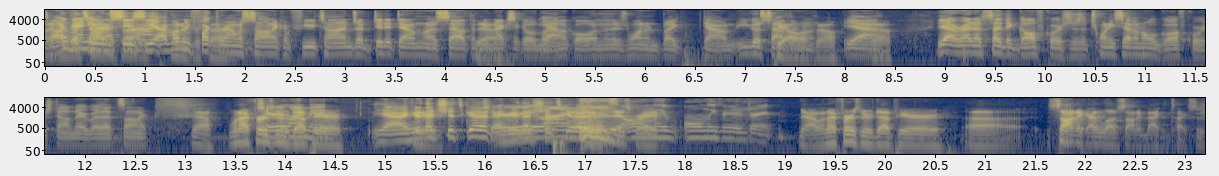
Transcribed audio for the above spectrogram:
Like, of any time, restaurant. CC. I've only fucked 100%. around with Sonic a few times. I did it down when I was south in New Yeah. Mexico with my Yeah. uncle, and then there's one in like down. You go south. or Puyallup now. Yeah. Yeah. yeah, right outside the golf course. There's a 27 hole golf course down there by that Sonic. Yeah. When I first Cherry moved up limeade. here, Yeah, I hear Dude. that shit's good. I hear that Cherry shit's good. is the It's great. only only thing to drink. yeah, when I first moved up here, uh, Sonic, I love Sonic back in Texas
